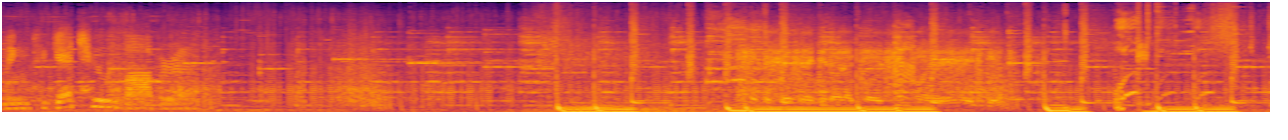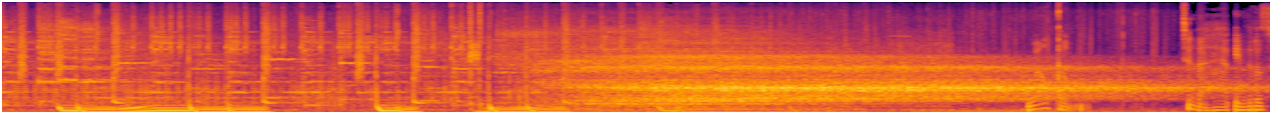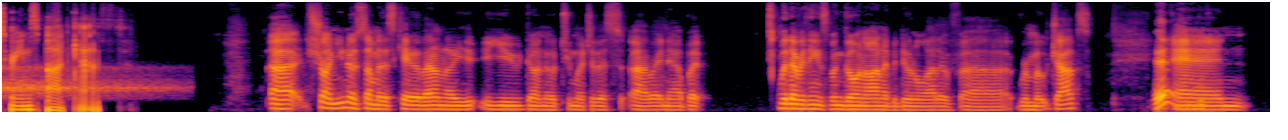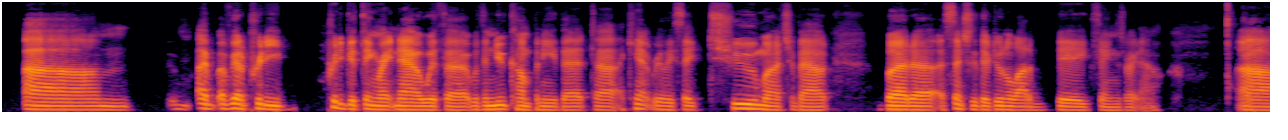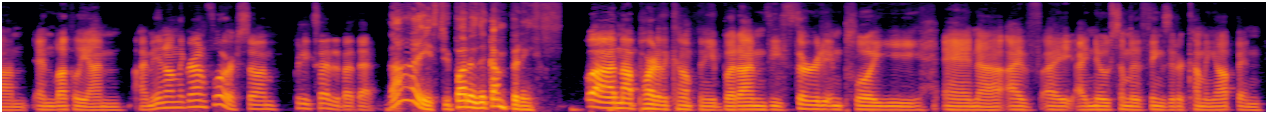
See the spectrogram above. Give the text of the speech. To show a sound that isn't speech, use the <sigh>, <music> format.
coming to get you, Barbara. Shawn, you know some of this, Kaleb. I don't know you. You don't know too much of this uh, right now, but with everything that's been going on, I've been doing a lot of uh, remote jobs, Yeah. and um, I've, I've got a pretty pretty good thing right now with uh, with a new company that uh, I can't really say too much about, but uh, essentially they're doing a lot of big things right now. Um, and luckily, I'm I'm in on the ground floor, so I'm pretty excited about that. Nice. You're part of the company. Well, I'm not part of the company, but I'm the third employee, and uh, I've I, I know some of the things that are coming up, and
